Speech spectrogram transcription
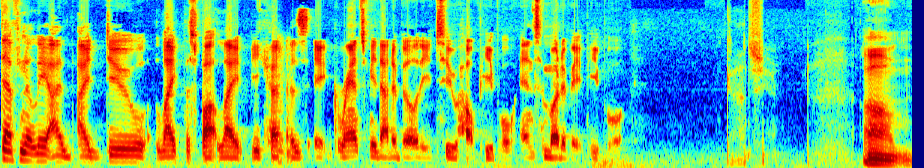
definitely I, I do like the spotlight because it grants me that ability to help people and to motivate people. Got you. Um,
